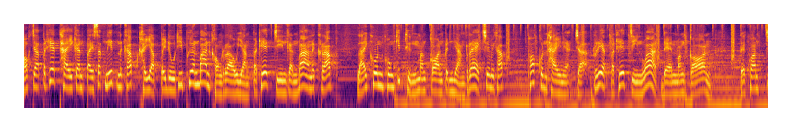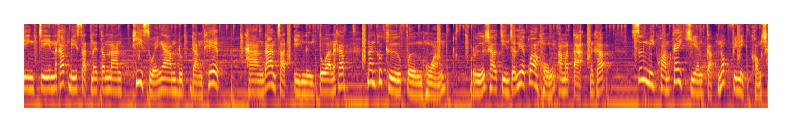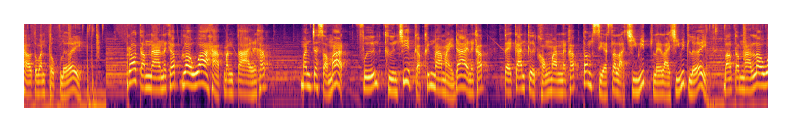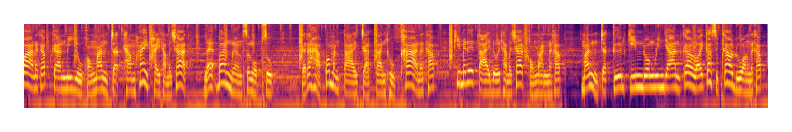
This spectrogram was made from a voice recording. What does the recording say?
ออกจากประเทศไทยกันไปสักนิดนะครับ ขยับไปดูที่เพื่อนบ้านของเราอย่างประเทศจีนกันบ้างนะครับ หลายคนคงคิดถึงมังกรเป็นอย่างแรกใช่ไหมครับ เพราะคนไทยเนี่ยจะเรียกประเทศจีนว่าแดนมังกร แต่ความจริงจีนนะครับมีสัตว์ในตำนานที่สวยงามดุดดังเทพ ทางด้านสัตว์อีกหนึ่งตัวนะครับ นั่นก็คือเฟิงหวง หรือชาวจีนจะเรียกว่าหงอมตะนะครับ ซึ่งมีความใกล้เคียงกับนกฟินิกซ์ของชาวตะวันตกเลย เพราะตำนานนะครับเล่าว่าหากมันตายนะครับ มันจะสามารถฟื้นคืนชีพกลับขึ้นมาใหม่ได้นะครับ แต่การเกิดของมันนะครับต้องเสียสละชีวิตหลายๆ ชีวิตเลย บางตำนานเล่าว่านะครับการมีอยู่ของมันจะทำให้ภัยธรรมชาติ และบ้านเมืองสงบสุข แต่ถ้าหากว่ามันตายจากการถูกฆ่านะครับ ที่ไม่ได้ตายโดยธรรมชาติของมันนะครับ มันจะกืนกินดวงวิญญาณ 999 ดวงนะครับ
